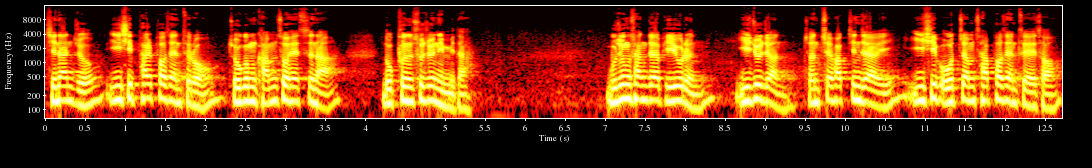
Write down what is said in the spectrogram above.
지난주 28%로 조금 감소했으나 높은 수준입니다. 무증상자 비율은 2주 전 전체 확진자의 25.4%에서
